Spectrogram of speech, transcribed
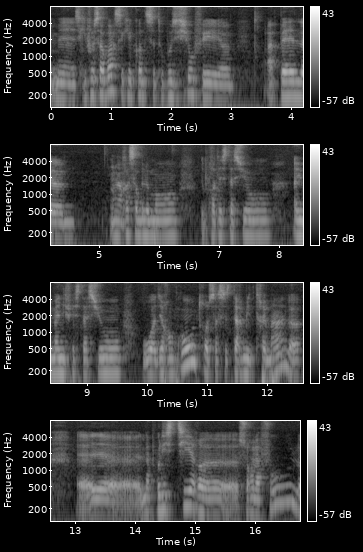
mais ce qu'il faut savoir, c'est que quand cette opposition fait appel à un rassemblement de protestation, à une manifestation ou à des rencontres, ça se termine très mal. Euh, la police tire euh, sur la foule,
